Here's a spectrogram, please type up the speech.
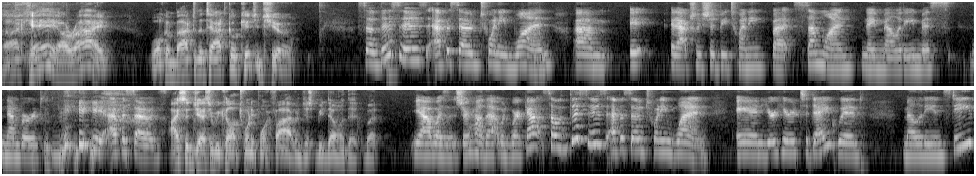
Okay, all right. Welcome back to the Tactical Kitchen Show. So this is episode 21. Um, it it actually should be 20, but someone named Melody misnumbered the episodes. I suggested we call it 20.5 and just be done with it, but Yeah, I wasn't sure how that would work out. So this is episode 21, and you're here today with Melody and Steve,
